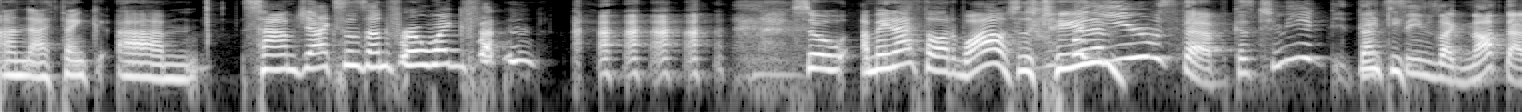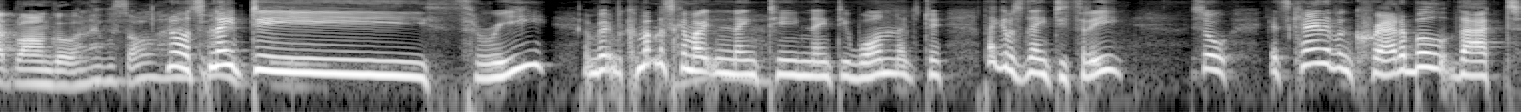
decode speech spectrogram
and I think um, Sam Jackson's in for a wig fitting. so I mean, I thought, wow. So there's two What of them. year was that? Because to me, that 90 seems like not that long ago, and it was all. No, it's ninety three. I mean, commitments came out in 1991, 92. I think it was ninety three. So it's kind of incredible that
